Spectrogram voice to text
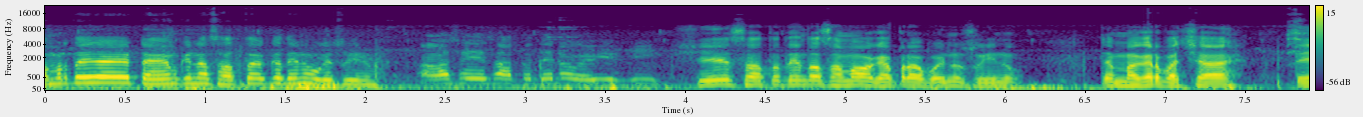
ਅਮਰ ਤੇ ਟਾਈਮ ਕਿੰਨਾ? 7 ਕ ਦਿਨ ਹੋ ਗਏ ਸੂਈ ਨੂੰ? ਆ 6-7 ਦਿਨ ਹੋ ਗਏ ਵੀਰ ਜੀ। 6-7 ਦਿਨ ਦਾ ਸਮਾਂ ਹੋ ਗਿਆ ਭਰਾਵੋ ਇਹਨੂੰ ਸੂਈ ਨੂੰ। ਤੇ ਮਗਰ ਬੱਚਾ ਹੈ ਤੇ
